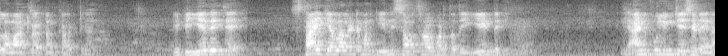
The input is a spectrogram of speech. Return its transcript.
ఇలా మాట్లాడటం కరెక్ట్ కాదు. ఇక ఏదైతే స్థాయికి వెళ్ళాలంటే మనకి ఎన్ని సంవత్సరాలు పడుతుంది ఏంటిది? ల్యాండ్ పూలింగ్ చేసాడు ఆయన.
